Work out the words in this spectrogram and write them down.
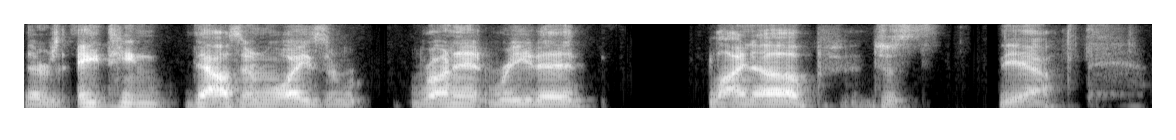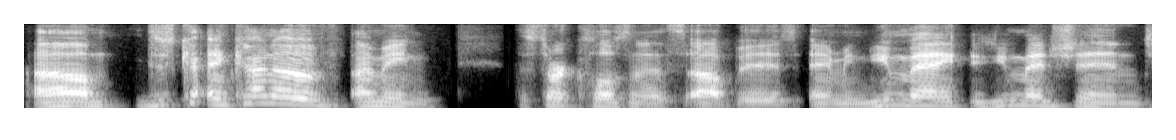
there's 18,000 ways to run it, read it, line up. Just, yeah. Um, just and kind of, I mean, to start closing this up is, I mean, you may, you mentioned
